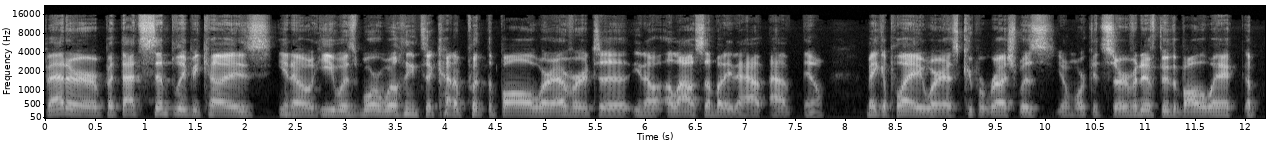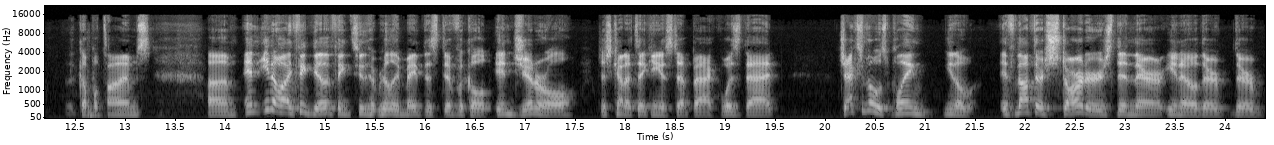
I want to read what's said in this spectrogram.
better, but that's simply because you know he was more willing to kind of put the ball wherever to you know allow somebody to have have you know make a play, whereas Cooper Rush was you know more conservative, threw the ball away a, a couple times, um, and you know I think the other thing too that really made this difficult in general, just kind of taking a step back, was that Jacksonville was playing you know if not their starters, then their you know their their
